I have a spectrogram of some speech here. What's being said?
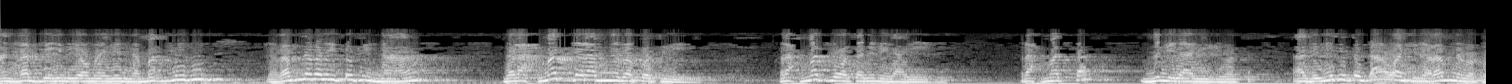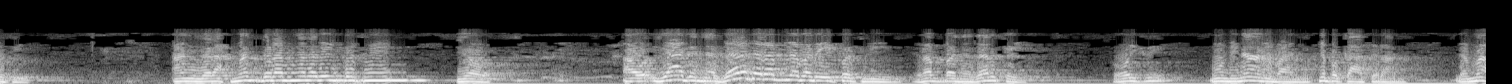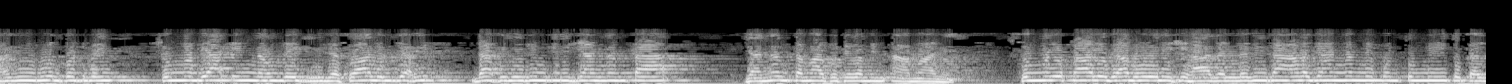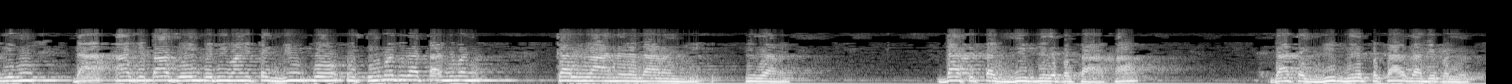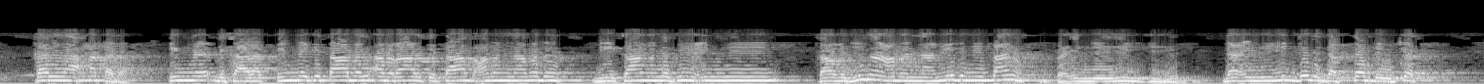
عن ربهم يومئذ لمحجوبون د رب نه به یې پټوي نه د رحمت د رب نه به پټوي رحمت به ورته نه ملاویږي رحمت ته نه ملاویږي ورته ازمي دې ته دا وایي چې د رب نه به پټوي ان د رحمت د رب نه به یې پټوي یو او یا د نظر د رب نه به یې پټوي رب نظر کوي وای شي مؤمنان باندې نه په کافران لمحجوبون پټ وي ثم بیا انهم دیجی لسوال الجحیم داخلین کی جهنم تا جهنم تما کتب من اعمال ثم يقال بابو لشي هذا الذي دعا جهنم كنتم به تكذبون دا آج تاسو یې په دې باندې تکذیب کو او سومه دا تاسو باندې کلا نه دارنګي نه دارنګي دا څه تکذیب نه پکار ښا دا تکذیب نه پکار دا دی په کلا حق ده ان بشارت ان کتاب الابرار کتاب عمل نامه ده نیکان لفی علین کاغذینا عمل نامه ده نیکان فعلین کی دا علین ده دفتر ده اوچت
